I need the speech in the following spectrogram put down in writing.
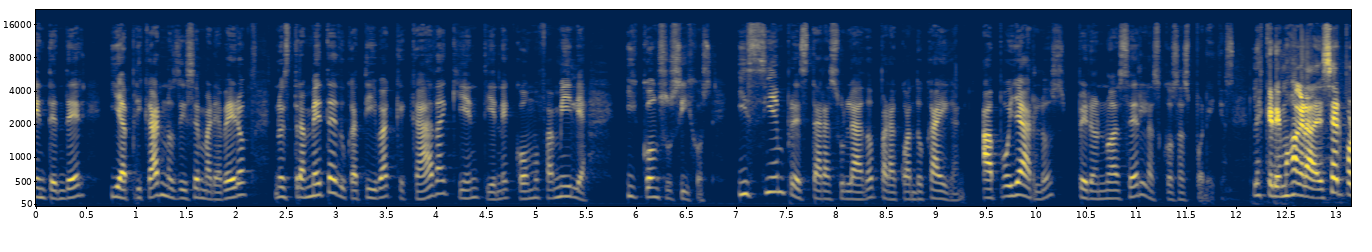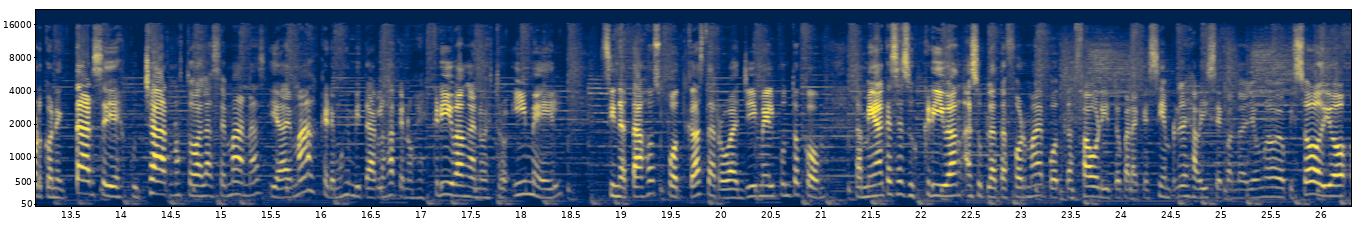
entender y aplicar, nos dice María Vero, nuestra meta educativa que cada quien tiene como familia y con sus hijos, y siempre estar a su lado para cuando caigan, apoyarlos, pero no hacer las cosas por ellos. Les queremos agradecer por conectarse y escucharnos todas las semanas y además queremos invitarlos a que nos escriban a nuestro email sinatajospodcast.gmail.com También a que se suscriban a su plataforma de podcast favorito para que siempre les avise cuando haya un nuevo episodio,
